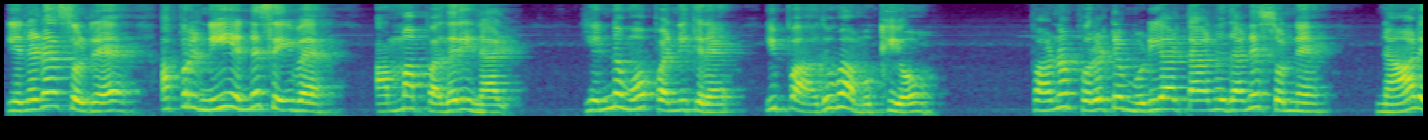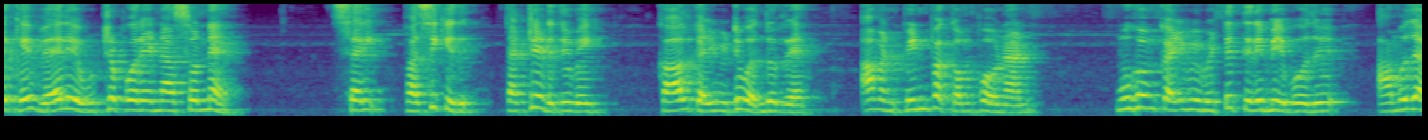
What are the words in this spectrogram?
என்னடா சொல்கிற அப்புறம் நீ என்ன செய்வ? அம்மா பதறினாள். என்னமோ பண்ணிக்கிற இப்போ அதுவா முக்கியம்? பணம் புரட்ட முடியாட்டான்னு தானே சொன்னேன். நாளைக்கே வேலையை விட்டுற போகிறேன் நான் சொன்னேன். சரி பசிக்குது. தட்டெடுத்து வை. கால் கழுவிட்டு வந்துடுறேன். அவன் பின்பக்கம் போனான். முகம் கழுவி விட்டு திரும்பிய போது அமுதா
